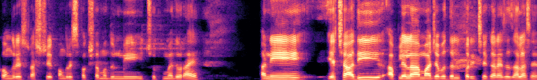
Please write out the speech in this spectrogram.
काँग्रेस राष्ट्रीय काँग्रेस पक्षामधून मी इच्छुक उमेदवार आहे. आणि याच्या आधी आपल्याला माझ्याबद्दल परिचय करायचा झाला सर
